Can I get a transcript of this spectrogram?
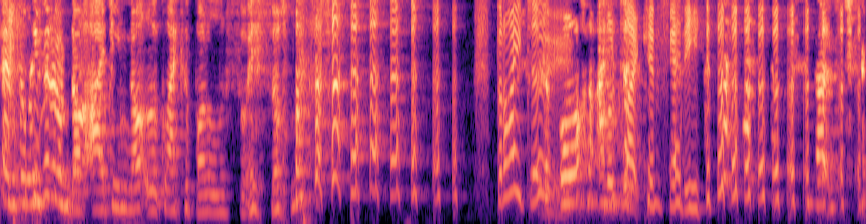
and believe it or not, I do not look like a bottle of soy sauce. but I do. Or I Look do- like confetti. That's true.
